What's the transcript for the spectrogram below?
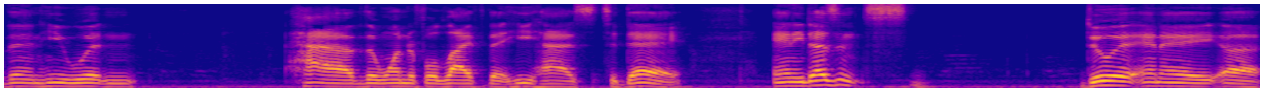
then he wouldn't have the wonderful life that he has today. And he doesn't do it in a uh,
